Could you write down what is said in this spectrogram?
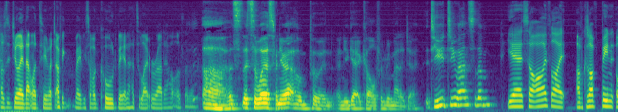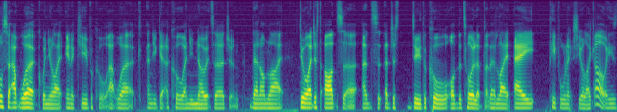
I was enjoying that one too much. I think maybe someone called me and I had to like run out or something. Oh, that's that's the worst when you're at home pooing and you get a call from your manager. Do you do you answer them? Yeah, so I've like because I've been also at work when you're like in a cubicle at work and you get a call and you know it's urgent. Then I'm like, do I just answer and, and just do the call on the toilet? But then like a people next to you are like, oh, he's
